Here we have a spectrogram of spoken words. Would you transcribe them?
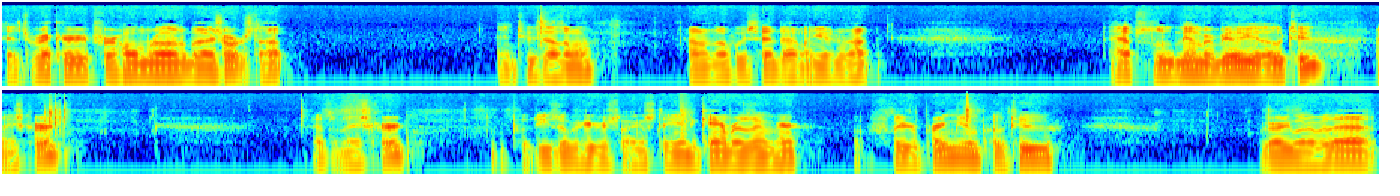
Sets record for home runs by a shortstop in 2001. I don't know if we said that one yet or not. Absolute Memorabilia 02. Nice card. That's a nice card. Put these over here so I can stay in the camera zoom here. Fleer Premium 02. We already went over that.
